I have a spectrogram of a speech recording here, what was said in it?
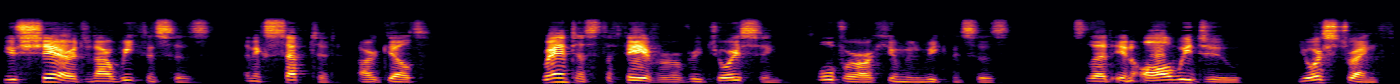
you shared in our weaknesses and accepted our guilt. Grant us the favor of rejoicing over our human weaknesses so that in all we do, your strength,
